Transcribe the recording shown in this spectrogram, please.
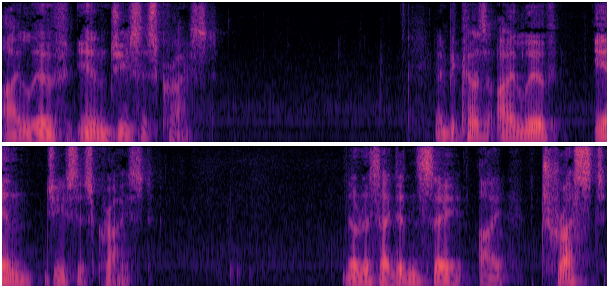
I live in Jesus Christ. And because I live in Jesus Christ, notice I didn't say I trust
